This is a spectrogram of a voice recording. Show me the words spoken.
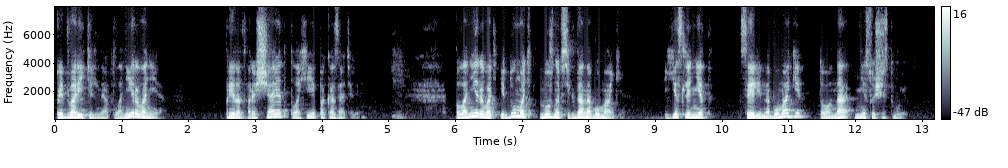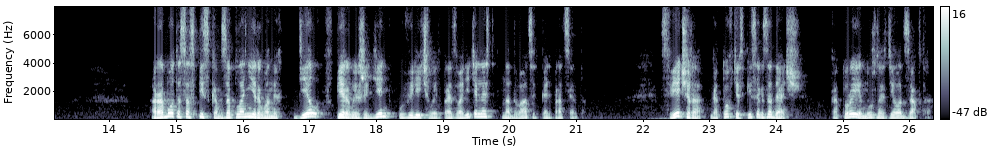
предварительное планирование предотвращает плохие показатели. Планировать и думать нужно всегда на бумаге. Если нет цели на бумаге, то она не существует. Работа со списком запланированных дел в первый же день увеличивает производительность на 25%. С вечера готовьте список задач, которые нужно сделать завтра.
